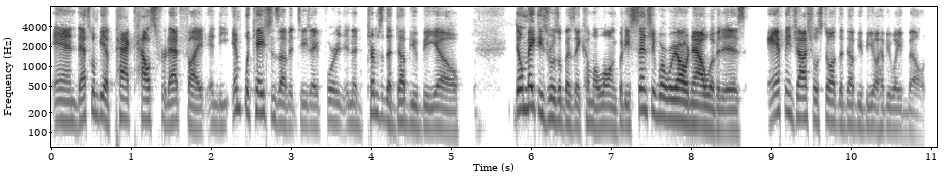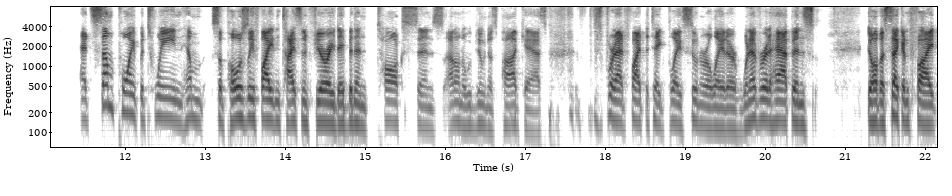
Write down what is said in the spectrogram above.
and that's gonna be a packed house for that fight. And the implications of it, TJ, for in terms of the WBO, they'll make these rules up as they come along. But essentially, where we are now with it is Anthony Joshua still has the WBO heavyweight belt. At some point between him supposedly fighting Tyson Fury, they've been in talks since I don't know. We've been doing this podcast for that fight to take place sooner or later. Whenever it happens, they'll have a second fight.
